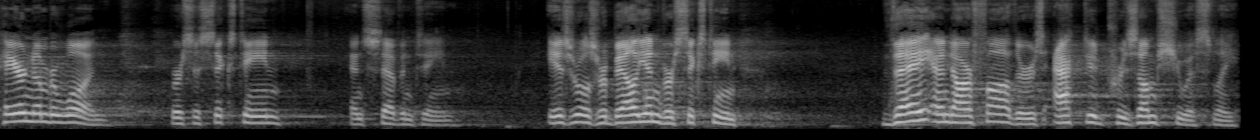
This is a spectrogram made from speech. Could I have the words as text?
Pair number one, verses 16 and 17. Israel's rebellion, verse 16. They and our fathers acted presumptuously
